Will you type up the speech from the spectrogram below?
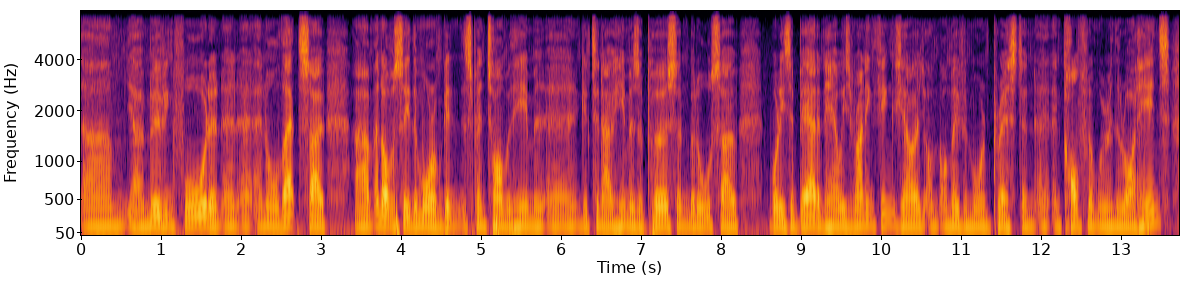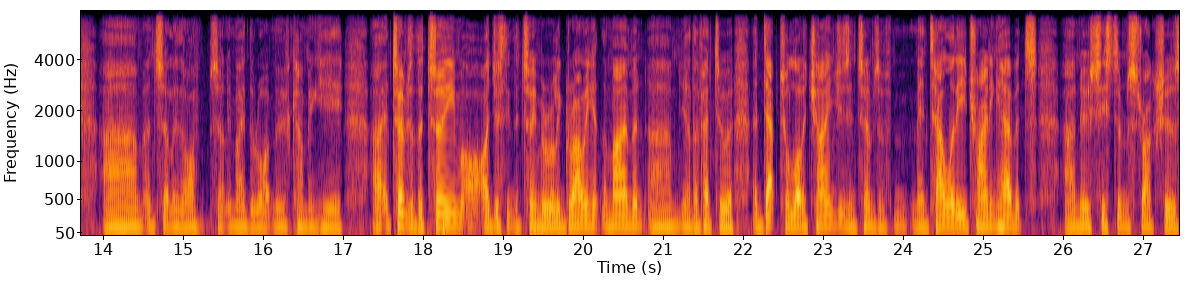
um, you know, moving forward and, and, and all that. So, um, and obviously, the more I'm getting to spend time with him and, and, get to know him as a person, but also what he's about and how he's running things, you know, I'm, I'm even more impressed and, and confident we're in the right hands. Um, and certainly that I've certainly made the right move coming here. Uh, in terms of the team, I just think the team are really growing at the moment. Um, you know, they've had to adapt to a lot of changes in terms of mentality, training habits, uh, new systems, structures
